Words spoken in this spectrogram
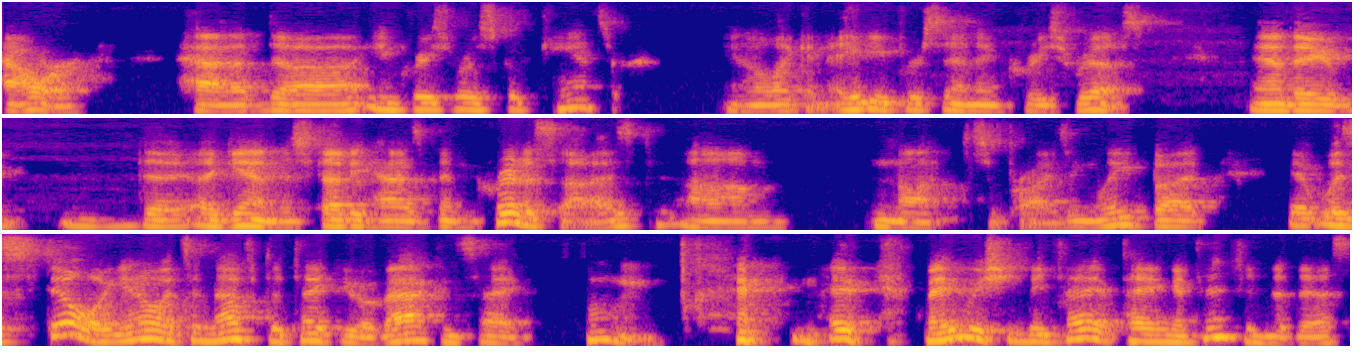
tower had uh, increased risk of cancer, you know, like an 80% increased risk. And they, the again, the study has been criticized, um, not surprisingly, but it was still, you know, it's enough to take you aback and say, hmm, maybe, we should be pay, paying attention to this.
